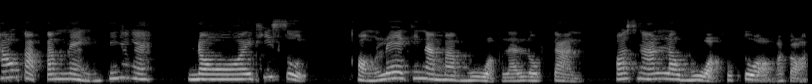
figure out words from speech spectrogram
ท่ากับตำแหน่งที่ยังไงน้อยที่สุดของเลขที่นำมาบวกและลบกัน เพราะฉะนั้นเราบวกทุกตัวออกมาก่อน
